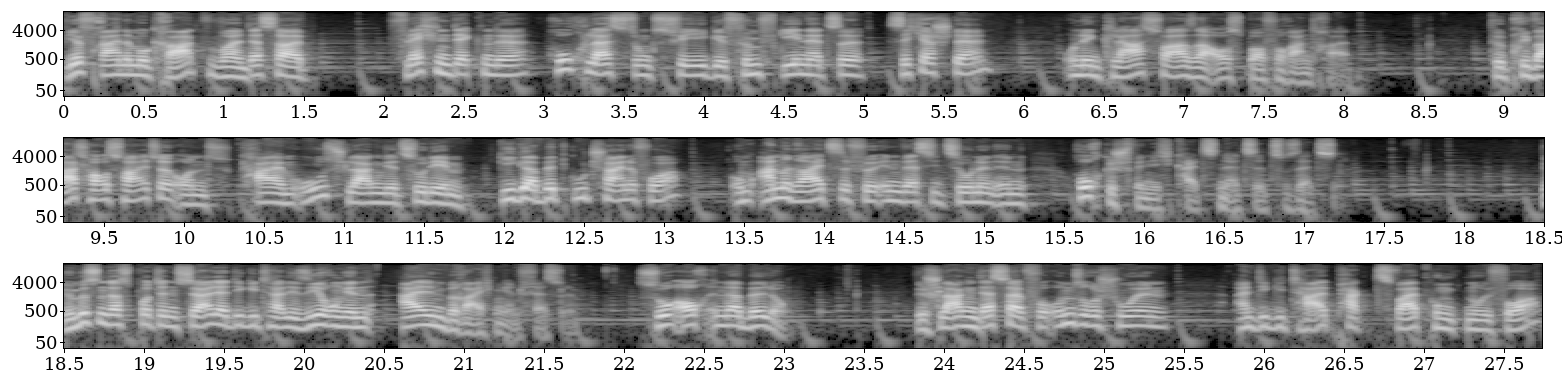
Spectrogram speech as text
Wir Freien Demokraten wollen deshalb flächendeckende, hochleistungsfähige 5G-Netze sicherstellen und den Glasfaserausbau vorantreiben. Für Privathaushalte und KMUs schlagen wir zudem Gigabit-Gutscheine vor, um Anreize für Investitionen in Hochgeschwindigkeitsnetze zu setzen. Wir müssen das Potenzial der Digitalisierung in allen Bereichen entfesseln, so auch in der Bildung. Wir schlagen deshalb für unsere Schulen ein Digitalpakt 2.0 vor,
